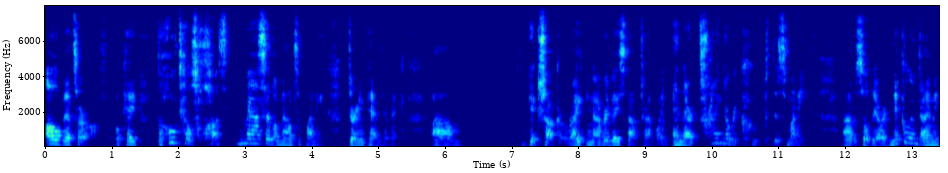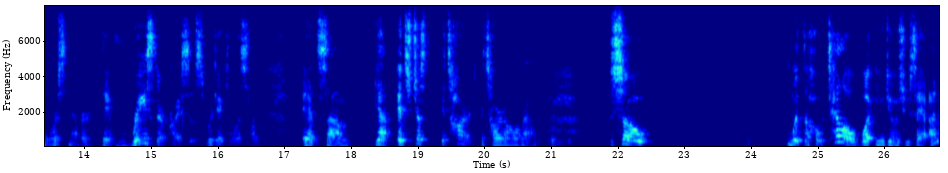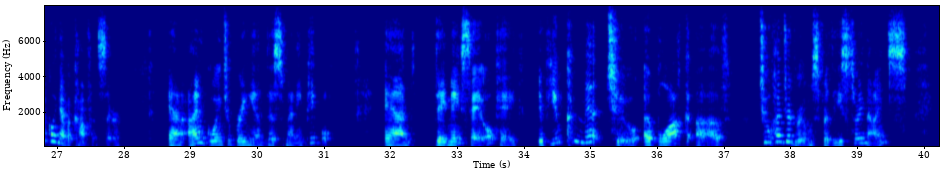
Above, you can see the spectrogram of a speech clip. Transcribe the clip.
all bets are off. Okay. The hotels lost massive amounts of money during pandemic. Um, big shocker, right? You know, everybody stopped traveling and they're trying to recoup this money. Uh, so they are nickel and diming worse than ever. They've raised their prices ridiculously. It's, um, yeah, it's just, it's hard. It's hard all around. So with the hotel, what you do is you say, I'm going to have a conference there and I'm going to bring in this many people. And they may say, okay, if you commit to a block of 200 rooms for these three nights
